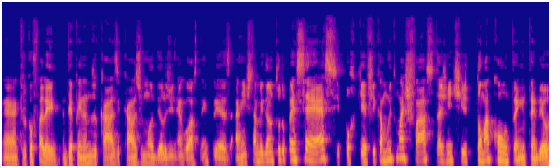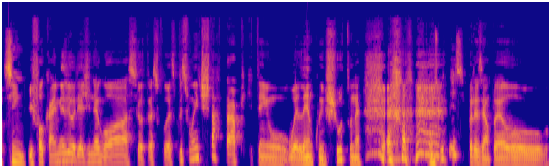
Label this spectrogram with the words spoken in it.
é aquilo que eu falei, dependendo do caso e caso de modelo de negócio da empresa, a gente tá migrando tudo para ECS, porque fica muito mais fácil da gente tomar conta, entendeu? Sim. E focar em melhoria de negócio e outras coisas, principalmente startup, que tem o, o elenco enxuto, né? Por exemplo, é o,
